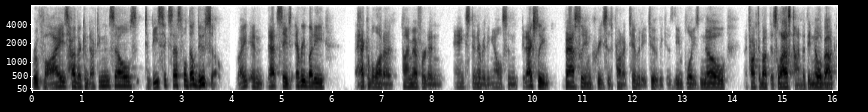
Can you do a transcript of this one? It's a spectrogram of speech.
revise how they're conducting themselves to be successful, they'll do so right? And that saves everybody a heck of a lot of time, effort, and angst and everything else. And it actually vastly increases productivity too, because the employees know, I talked about this last time, but they know about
